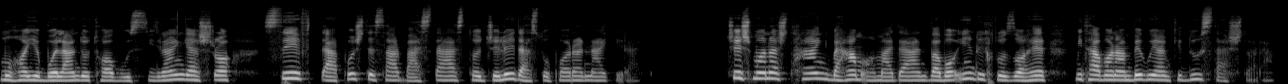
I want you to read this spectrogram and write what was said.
موهای بلند و تاووسی رنگش را سفت در پشت سر بسته است تا جلوی دست و پا را نگیرد. چشمانش تنگ به هم آمدند و با این ریخت و ظاهر می توانم بگویم که دوستش دارم.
